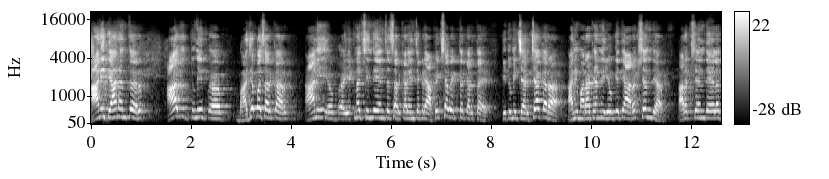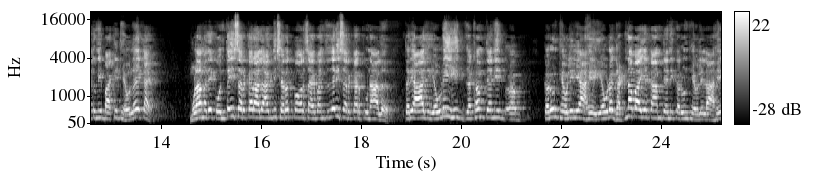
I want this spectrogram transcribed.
आणि त्यानंतर आज तुम्ही भाजप सरकार आणि एकनाथ शिंदे यांचं सरकार यांच्याकडे अपेक्षा व्यक्त करताय की तुम्ही चर्चा करा आणि मराठ्यांना योग्य ते आरक्षण द्या. आरक्षण द्यायला तुम्ही बाकी ठेवलंय काय? मुळामध्ये कोणतंही सरकार आलं अगदी शरद पवार साहेबांचं जरी सरकार पुन्हा आलं तरी आज एवढी ही जखम त्यांनी करून ठेवलेली आहे. एवढं घटनाबाह्य काम त्यांनी करून ठेवलेलं आहे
